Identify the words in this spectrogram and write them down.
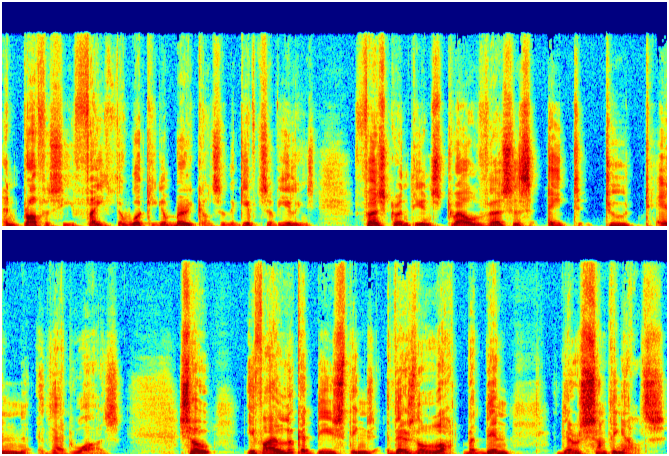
and prophecy, faith, the working of miracles, and the gifts of healings. 1 Corinthians 12, verses 8 to 10, that was. So if I look at these things, there's a lot, but then there's something else,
